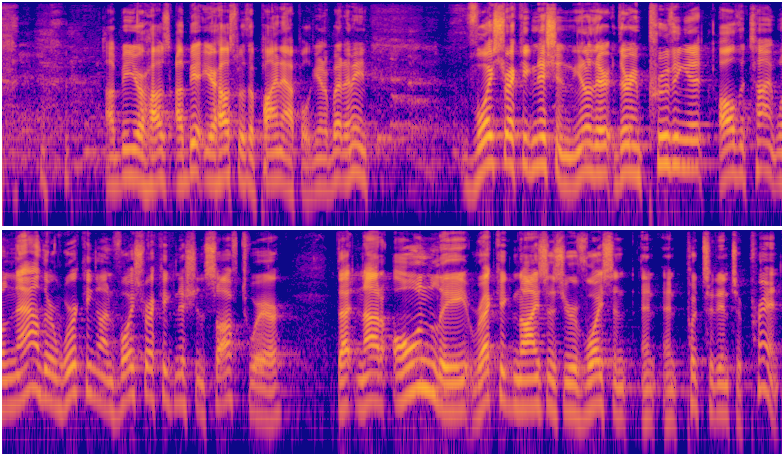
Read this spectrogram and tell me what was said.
I'll be, your house, I'll be at your house with a pineapple. You know, but I mean, voice recognition, you know, they're, they're improving it all the time. Well now they're working on voice recognition software that not only recognizes your voice and, and, and puts it into print,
